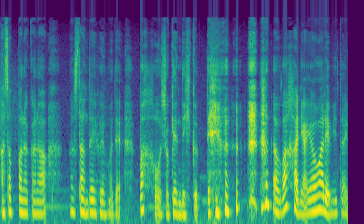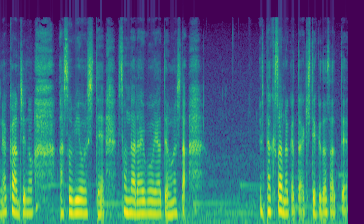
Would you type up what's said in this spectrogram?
朝っぱらからスタンド FM でバッハを初見で弾くっていう なんかバッハに謝れみたいな感じの遊びをしてそんなライブをやってましたたくさんの方が来てくださって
